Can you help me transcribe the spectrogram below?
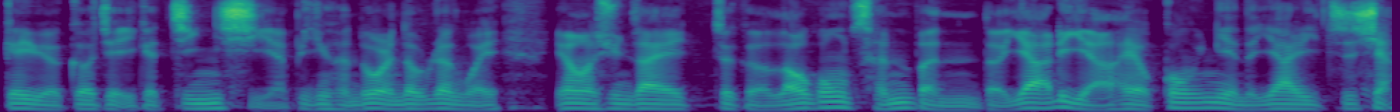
给予了各界一个惊喜啊。毕竟很多人都认为亚马逊在这个劳工成本的压力啊，还有供应链的压力之下。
